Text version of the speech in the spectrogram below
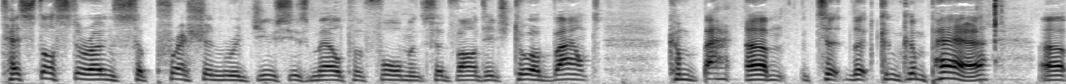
testosterone suppression reduces male performance advantage to about combat, um, to, that can compare uh,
